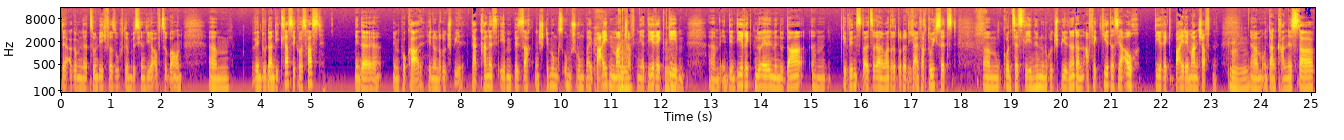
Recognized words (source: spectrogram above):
der Argumentation, die ich versuchte, ein bisschen hier aufzubauen. Ähm, wenn du dann die Klassikos hast in der, im Pokal, Hin- und Rückspiel, da kann es eben besagten Stimmungsumschwung bei beiden Mannschaften ja direkt mhm. geben. Ähm, in den direkten Duellen, wenn du da ähm, gewinnst als Real Madrid oder dich einfach durchsetzt, ähm, grundsätzlich in Hin- und Rückspiel, ne, dann affektiert das ja auch direkt beide Mannschaften. Mhm. Ähm, und dann kann es da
